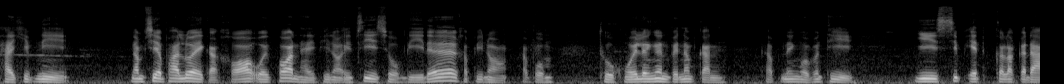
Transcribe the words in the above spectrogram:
ถ่ายคลิปนี้นำเชียร์พาลุยกับขออวยพรให้พี่น้องเอฟซีโชคดีเด้อครับพี่น้องครับผมถูกหวยเลยเงินไปน้ำกันครับในงวดวันที่ 21 กรกฎา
